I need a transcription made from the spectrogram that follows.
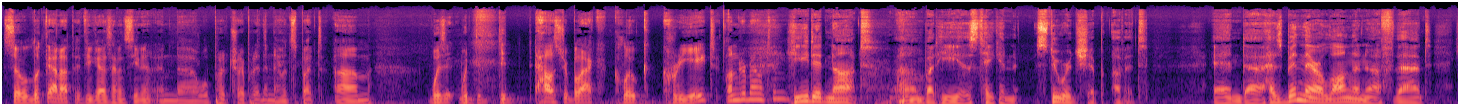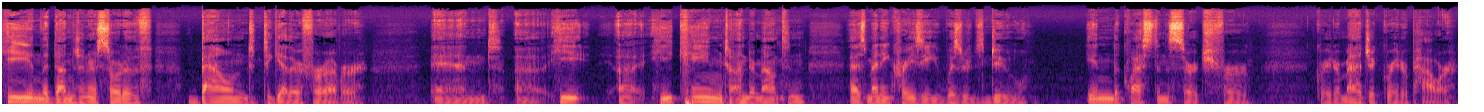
So look that up if you guys haven't seen it, and uh, we'll put try to put it in the notes. But um, was it? What, did, did Halaster Black Cloak create Undermountain? He did not, um, but he has taken stewardship of it and uh, has been there long enough that he and the dungeon are sort of bound together forever. And uh, he, uh, he came to Undermountain, as many crazy wizards do, in the quest and search for greater magic, greater power.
